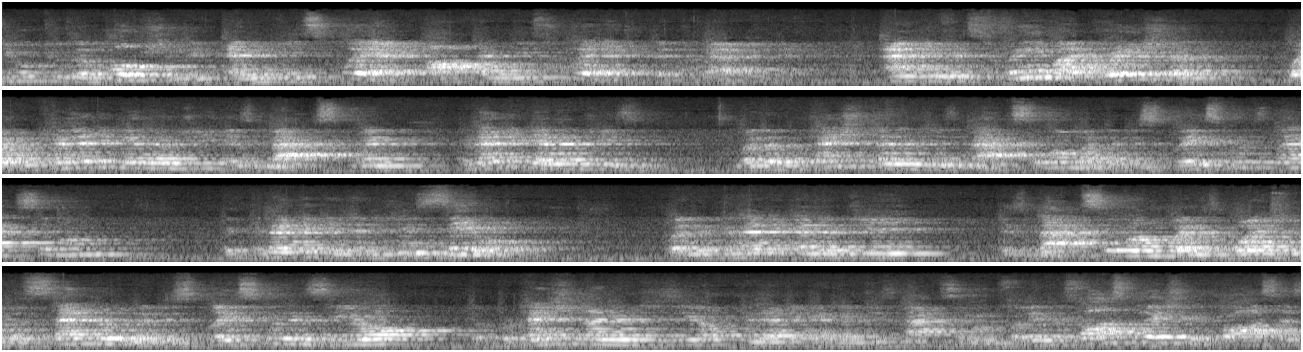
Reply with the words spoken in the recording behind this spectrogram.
due to the motion, the mv squared, half mv squared that you have in there. And if it's free vibration, when kinetic energy is max, when kinetic energy is, when the potential energy is maximum, when the displacement is maximum, the kinetic energy is zero. When the kinetic energy is maximum, when it's going to the center, when the displacement is zero, the potential energy is zero, kinetic energy is maximum. So in this oscillation process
